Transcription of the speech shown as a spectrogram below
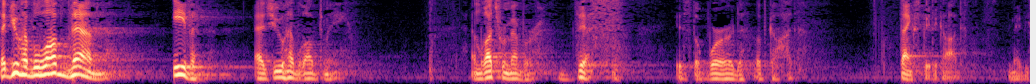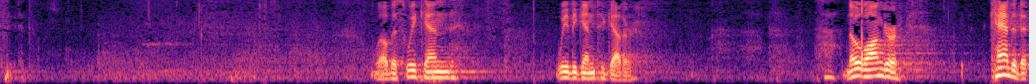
that you have loved them even as you have loved me. And let's remember, this is the Word of God. Thanks be to God. You may be seated. Well, this weekend, we begin together. No longer candidate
